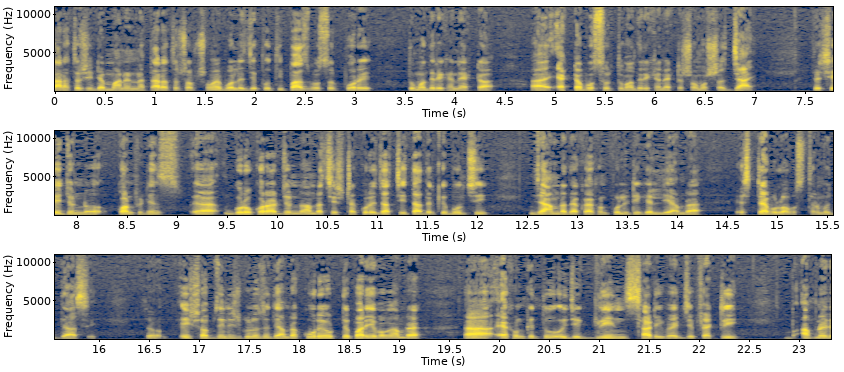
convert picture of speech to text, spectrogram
তারা তো সেটা মানে না। তারা তো সবসময় বলে যে প্রতি পাঁচ বছর পরে তোমাদের এখানে একটা একটা বছর তোমাদের এখানে একটা সমস্যা যায়। তো সেই জন্য কনফিডেন্স গ্রো করার জন্য আমরা চেষ্টা করে যাচ্ছি। তাদেরকে বলছি যে আমরা দেখো এখন পলিটিক্যালি আমরা স্টেবল অবস্থার মধ্যে আছি। তো এই সব জিনিসগুলো যদি আমরা করে উঠতে পারি এবং আমরা এখন কিন্তু ওই যে গ্রিন সার্টিফাইড যে ফ্যাক্টরি, আপনার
